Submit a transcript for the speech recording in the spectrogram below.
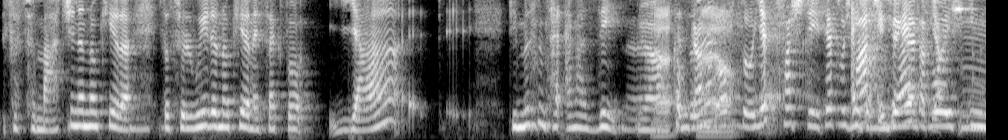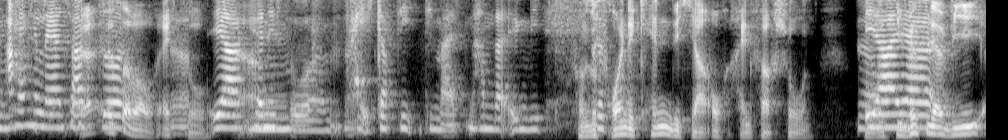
ist das für Martin denn okay oder ist das für Louis denn okay? Und ich sag so, ja, die müssen es halt einmal sehen. Ja. Kommt Also, ganz ne? oft so, jetzt verstehe ich jetzt wo ich Also Martin kennengelernt jetzt, habe. wo ja, ich ihn mm, kennengelernt Ja, habe, ist so, aber auch echt so. ja, kenne ich so. Weil ich glaube, die, die meisten haben da irgendwie, Vor allem so Freunde kennen dich ja auch einfach schon. So, Ja, die ja. wissen ja, wie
